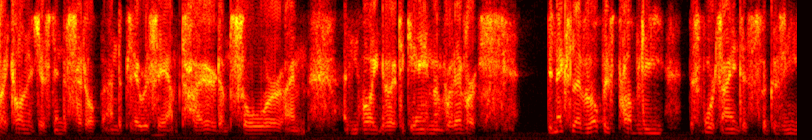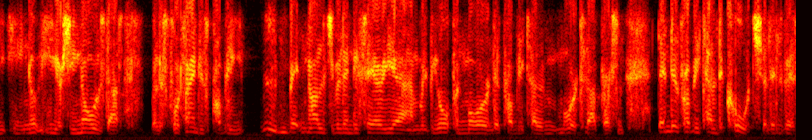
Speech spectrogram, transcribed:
psychologist in the setup, and the player will say, "I'm tired, I'm sore, I'm annoyed about the game, and whatever." The next level up is probably the sports scientist because he he know he or she knows that well, the sports scientist probably bit knowledgeable in this area and will be open more and they'll probably tell more to that person. Then they'll probably tell the coach a little bit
